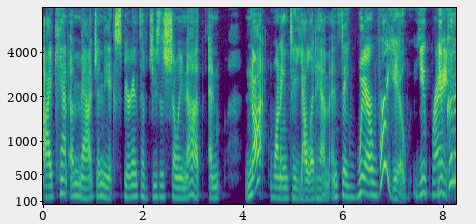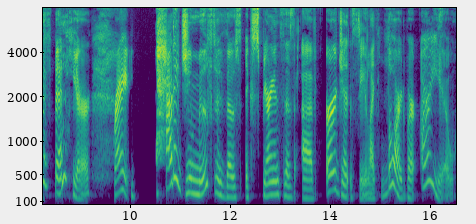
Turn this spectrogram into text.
I can't imagine the experience of Jesus showing up and not wanting to yell at him and say, "Where were you? You right. you could have been here." Right. How did you move through those experiences of urgency like, "Lord, where are you?"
